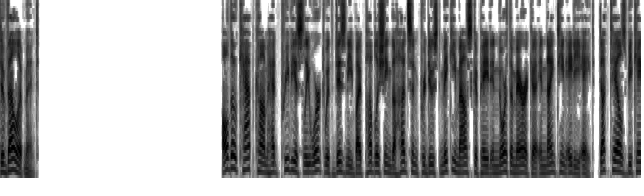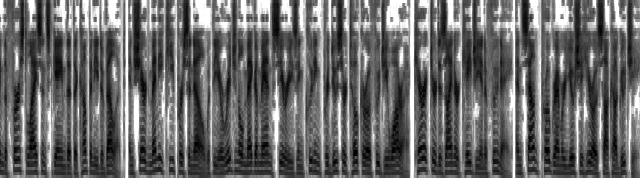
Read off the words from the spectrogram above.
Development Although Capcom had previously worked with Disney by publishing the Hudson-produced Mickey Mousecapade in North America in 1988, DuckTales became the first licensed game that the company developed, and shared many key personnel with the original Mega Man series including producer Tokuro Fujiwara, character designer Keiji Inafune, and sound programmer Yoshihiro Sakaguchi.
